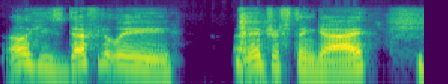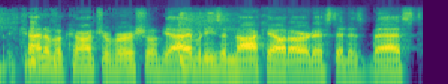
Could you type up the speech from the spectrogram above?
Well, he's definitely an interesting guy, kind of a controversial guy, but he's a knockout artist at his best.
